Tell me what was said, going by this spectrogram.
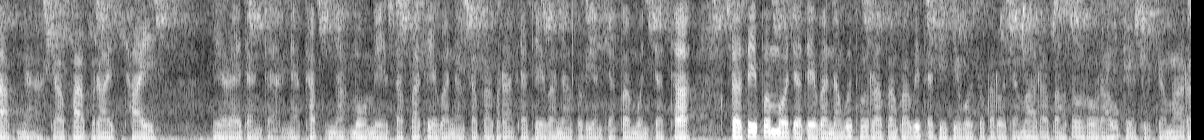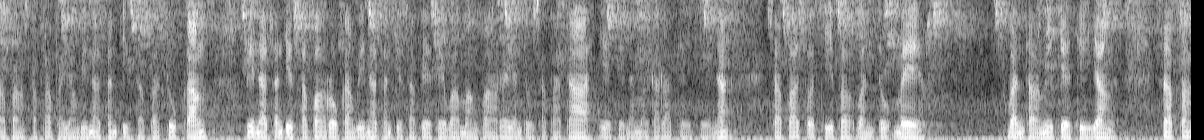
าพนะเจ้าภาพรายไทยมีอะไรต่างๆนะครับนะโมเมสัพพะเทวานังสัพพะพระเทวานังสุเริยันจะปะมุนจะทะสสสีปโมจะเทวานังวุฒราปังภวิสติจิโวสุกโรจะมาราปังโสโรราหุเกตุจะมาราปังสัพพะปยังวินาสันติสัพพะทุกขัง วินาสันติสัพพะโรกังวินาสันติสัพเพเทวามังปาระยันตุสัพพตาเอเตนะมะกะระเตเจนะสัพพะโสติภะวันตุเม วันธามิเจติยังสัพพัง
